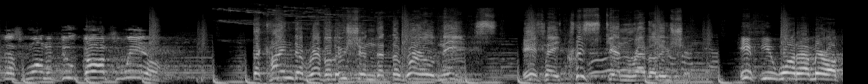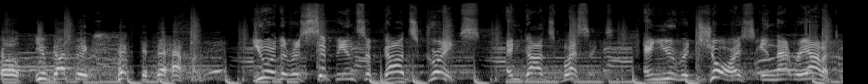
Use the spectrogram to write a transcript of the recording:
I just want to do God's will. The kind of revolution that the world needs is a Christian revolution. If you want a miracle, you've got to expect it to happen. You are the recipients of God's grace and God's blessings, and you rejoice in that reality.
